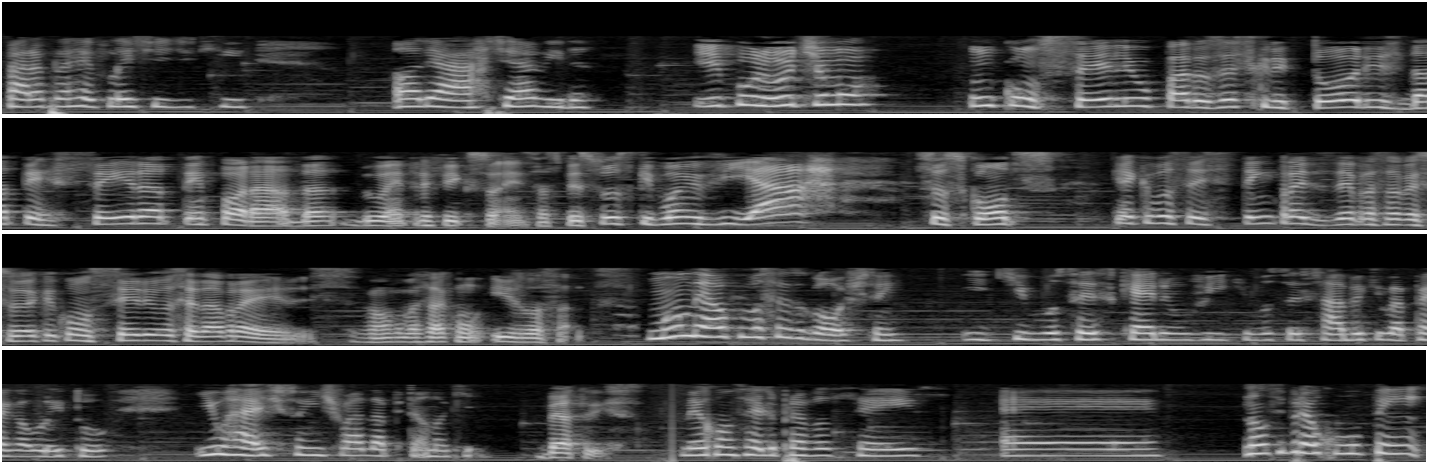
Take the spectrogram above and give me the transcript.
para pra refletir de que olha, a arte é a vida. E por último, um conselho para os escritores da terceira temporada do Entre Ficções. As pessoas que vão enviar seus contos. O que é que vocês têm para dizer para essa pessoa? Que conselho você dá para eles? Vamos começar com Isla Santos. Mandem algo que vocês gostem e que vocês querem ouvir, que vocês sabem que vai pegar o leitor. E o resto a gente vai adaptando aqui. Beatriz. Meu conselho para vocês é não se preocupem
